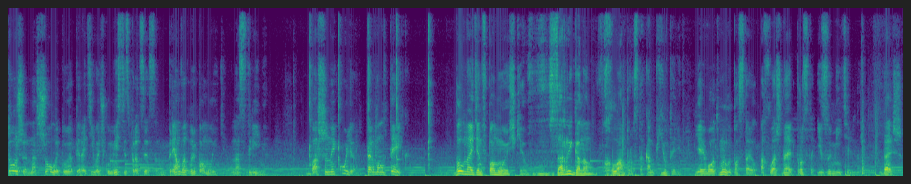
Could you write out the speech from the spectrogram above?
Тоже нашел эту оперативочку вместе с процессором, прям в одной помойке, на стриме. Башенный кулер Thermaltake был найден в помоечке, в, в зарыганном в хлам просто компьютере. Я его отмыл и поставил. Охлаждает просто изумительно. Дальше.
